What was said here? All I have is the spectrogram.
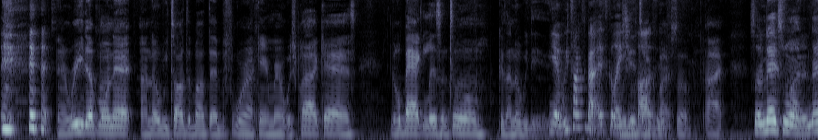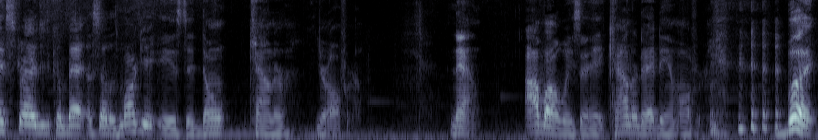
And read up on that. I know we talked about that before. I can't remember which podcast. Go back, listen to them because I know we did. Yeah, we talked about escalation we did clauses. talk about it. So, all right. So the next one, the next strategy to combat a seller's market is to don't counter your offer. Now, I've always said, hey, counter that damn offer. but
